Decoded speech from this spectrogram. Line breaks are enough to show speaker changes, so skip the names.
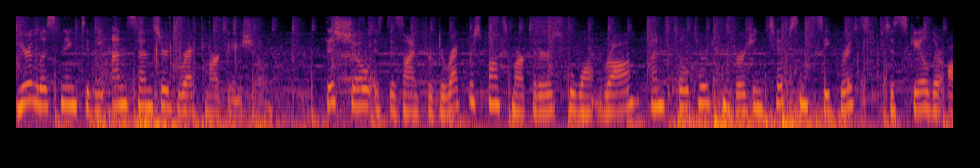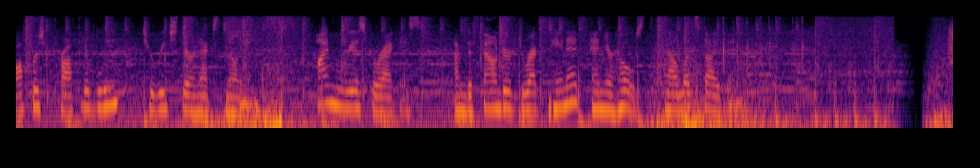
You're listening to the Uncensored Direct Marketing Show. This show is designed for direct response marketers who want raw, unfiltered conversion tips and secrets to scale their offers profitably to reach their next million. I'm Maria Sparagis. I'm the founder of Direct Paynet and your host. Now let's dive in.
